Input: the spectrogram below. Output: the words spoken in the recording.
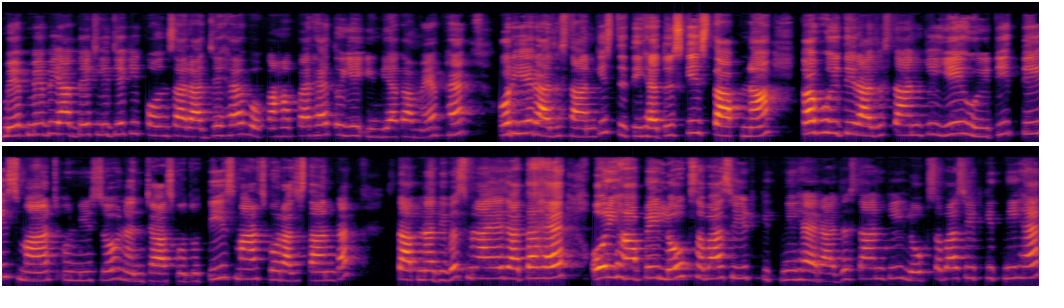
मैप में भी आप देख लीजिए कि कौन सा राज्य है, वो कहाँ पर है तो ये इंडिया का मैप है और ये राजस्थान की स्थिति है। तो इसकी स्थापना कब हुई थी? राजस्थान की ये हुई थी 30 मार्च उन्नीस सौ उनचास को। तो 30 मार्च को राजस्थान का स्थापना दिवस मनाया जाता है। और यहाँ पे लोकसभा सीट कितनी है? राजस्थान की लोकसभा सीट कितनी है?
